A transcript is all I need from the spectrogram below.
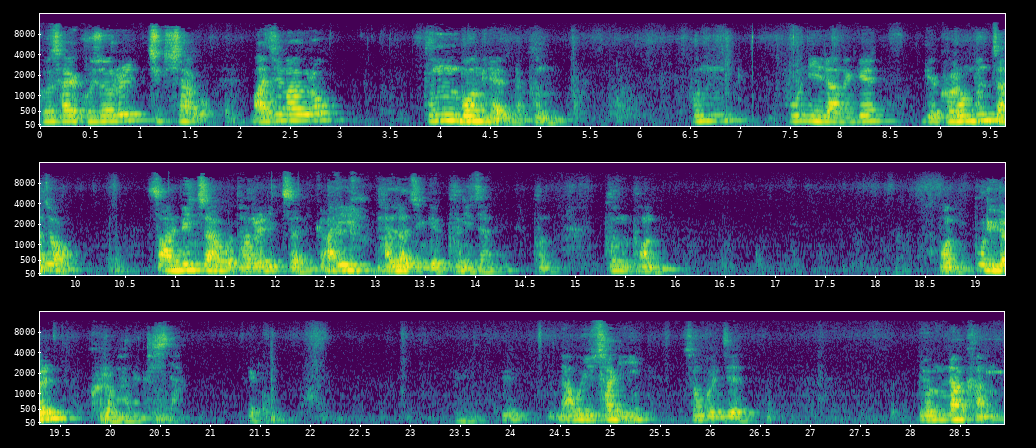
그 사회 구조를 직시하고 마지막으로 분본해야 된다. 분. 분, 분이라는 게 이게 그런 분자죠. 쌀빛자하고 다를 입자니까 알이 달라진 게 분이잖아요. 분, 분, 본. 본, 뿌리를 그럼하는 것이다. 이렇게. 나무 잎사귀 전부 이제 영락한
